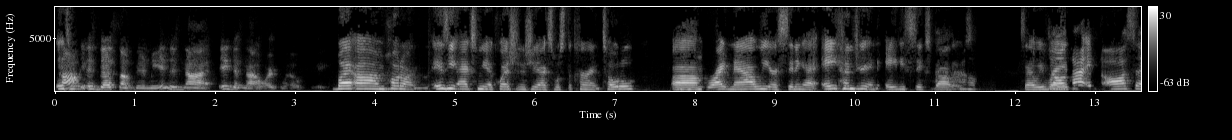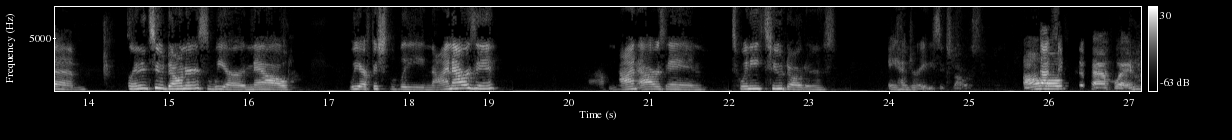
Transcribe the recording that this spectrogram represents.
it's coffee just does something to me. It does not, it does not work well. But um, hold on. Izzy asked me a question. She asked, "What's the current total?" Um, right now we are sitting at eight hundred and eighty-six dollars. Wow. So we've raised. that is awesome. Twenty-two donors. We are now, we are officially nine hours in. Nine hours in, twenty-two donors, eight hundred eighty-six dollars. Almost That's halfway.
